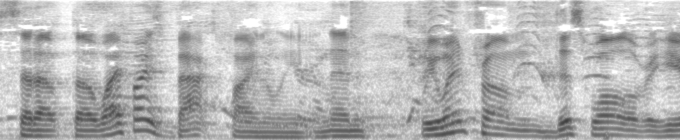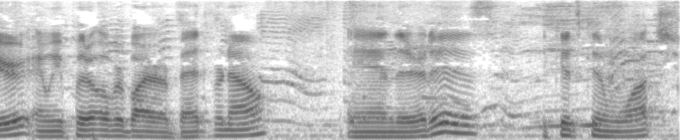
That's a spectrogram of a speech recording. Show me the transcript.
set up. The Wi-Fi is back finally, and then we went from this wall over here and we put it over by our bed for now, and there it is. The kids can watch,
